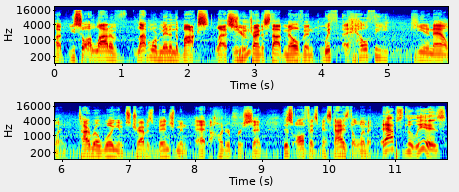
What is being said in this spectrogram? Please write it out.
uh, you saw a lot of lot more men in the box last year mm-hmm. trying to stop Melvin with a healthy Keenan Allen, Tyrell Williams, Travis Benjamin at 100%. This offense, man, sky's the limit. It absolutely is.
